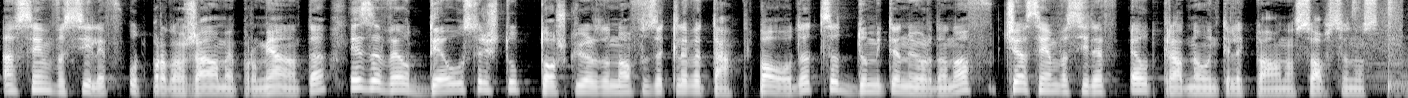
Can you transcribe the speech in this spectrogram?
Асен Василев от Продължаваме промяната е завел дело срещу Тошко Йорданов за клевета. Поводът са думите на Йорданов, че Асен Василев е откраднал интелектуална собственост.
